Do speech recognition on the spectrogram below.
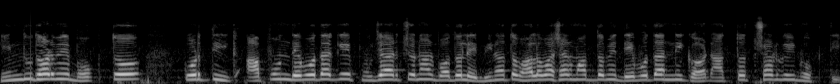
হিন্দু ধর্মে ভক্ত কর্তৃক আপন দেবতাকে পূজা অর্চনার বদলে বিনত ভালোবাসার মাধ্যমে দেবতার নিকট আত্মোৎসর্গই ভক্তি।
